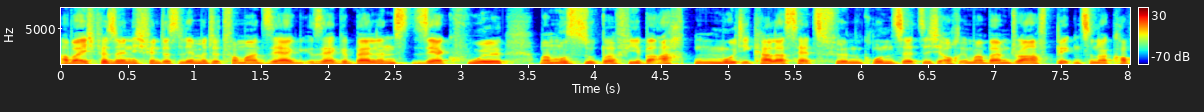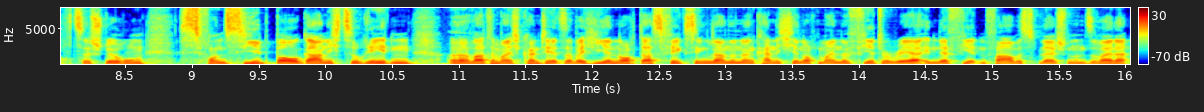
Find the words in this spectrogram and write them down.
Aber ich persönlich finde das Limited-Format sehr, sehr gebalanced, sehr cool. Man muss super viel beachten. Multicolor-Sets führen grundsätzlich auch immer beim Draft-Picken zu einer Kopfzerstörung. Von Seedbau gar nicht zu reden. Äh, warte mal, ich könnte jetzt aber hier noch das Fixing landen und dann kann ich hier noch meine vierte Rare in der vierten Farbe splashen und so weiter.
